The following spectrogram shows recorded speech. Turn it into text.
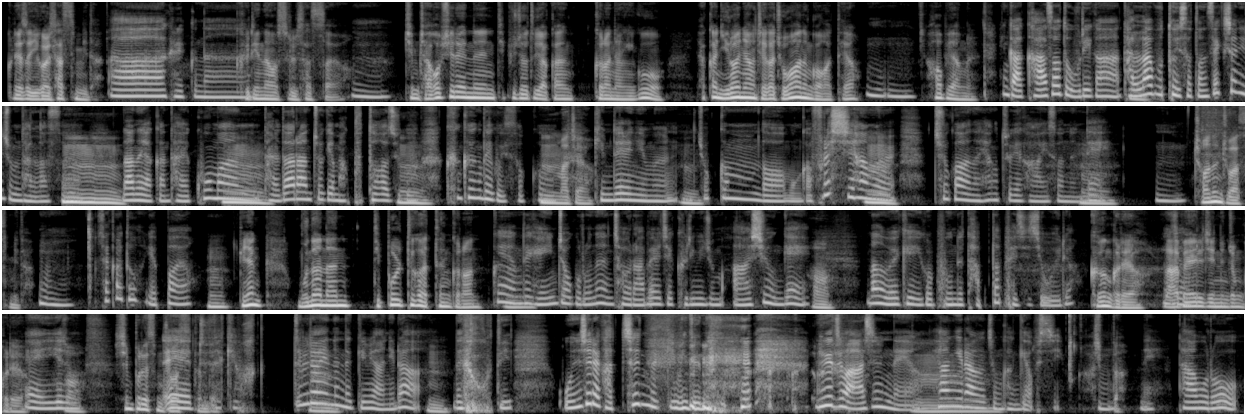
그래서 이걸 샀습니다. 아, 그랬구나. Greenhouse를 샀어요. 음, 지금 작업실에 있는 디퓨저도 약간 그런 향이고 약간 이런 향 제가 좋아하는 것 같아요. 음, 음. 허브 향을. 그러니까 가서도 우리가 달라붙어 있었던 섹션이 좀 달랐어요. 음, 나는 약간 달콤한 음. 달달한 쪽에 막 붙어가지고 음, 킁킁대고 있었고 음, 맞아요. 김대리님은 음. 조금 더 뭔가 fresh함을 음. 추구하는 향 쪽에 가 있었는데, 음, 음, 저는 좋았습니다. 음, 음. 색깔도 예뻐요. 음, 그냥 무난한 디폴트 같은 그런. 그냥 근데 음, 개인적으로는 저 라벨제 그림이 좀 아쉬운 게 어, 나는 왜 이렇게 이걸 보는데 답답해지지 오히려? 그건 그래요. 그죠? 라벨지는 좀 그래요. 예, 이게 좀 어, 심플했으면 예, 좋았을 텐데. 이렇게 확 뚫려 있는 느낌이 아니라 음, 내가 어디 온실에 갇힌 느낌이 드네. 그게 좀 아쉽네요. 음. 향이랑 좀 관계없이. 아쉽다. 음, 네. 다음으로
